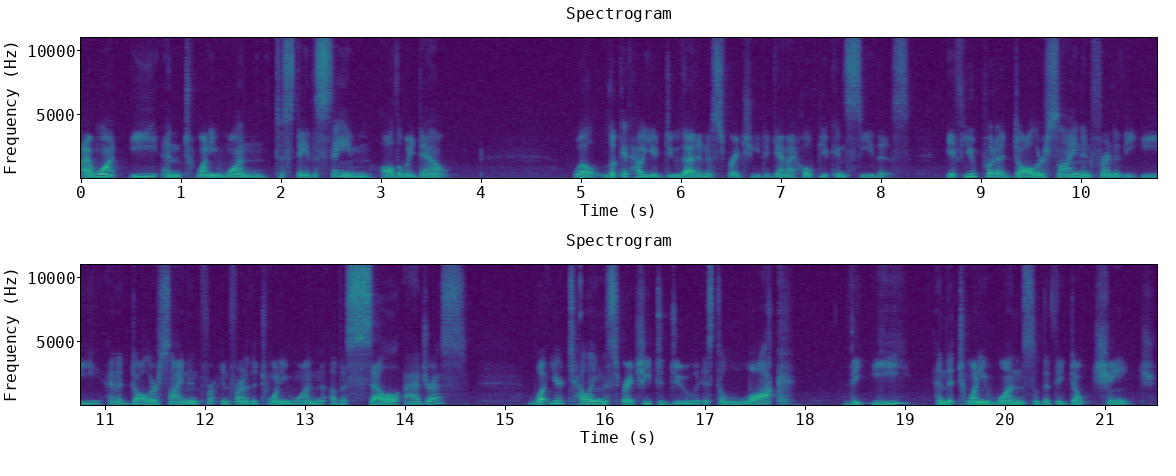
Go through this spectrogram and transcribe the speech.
I want E and 21 to stay the same all the way down. Well, look at how you do that in a spreadsheet. Again, I hope you can see this. If you put a dollar sign in front of the E and a dollar sign in, fr in front of the 21 of a cell address, what you're telling the spreadsheet to do is to lock the E and the 21 so that they don't change.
